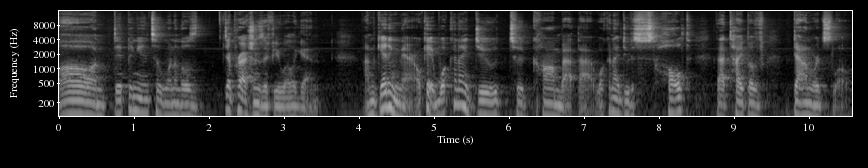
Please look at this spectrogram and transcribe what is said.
Oh, I'm dipping into one of those depressions, if you will, again. I'm getting there. Okay, what can I do to combat that? What can I do to halt that type of downward slope?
